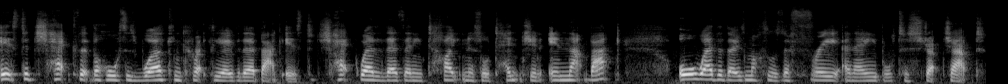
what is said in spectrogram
It's to check that the horse is working correctly over their back. It's to check whether there's any tightness or tension in that back or whether those muscles are free and able to stretch out.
